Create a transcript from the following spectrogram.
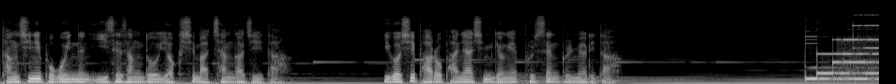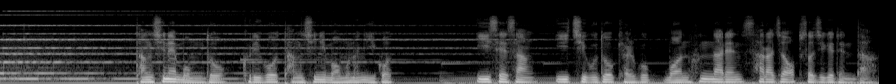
당신이 보고 있는 이 세상도 역시 마찬가지이다. 이것이 바로 반야심경의 불생불멸이다. 당신의 몸도 그리고 당신이 머무는 이곳, 이 세상, 이 지구도 결국 먼 훗날엔 사라져 없어지게 된다.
